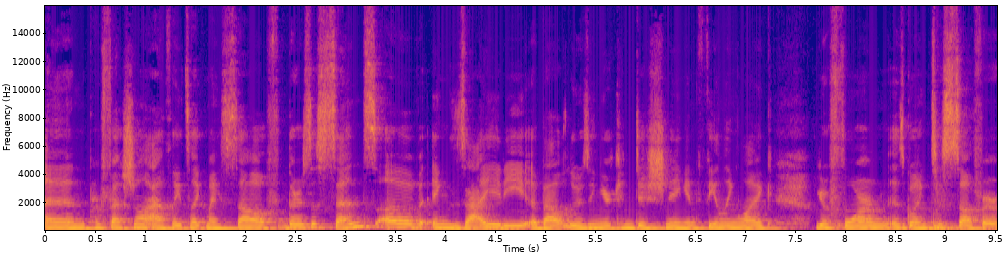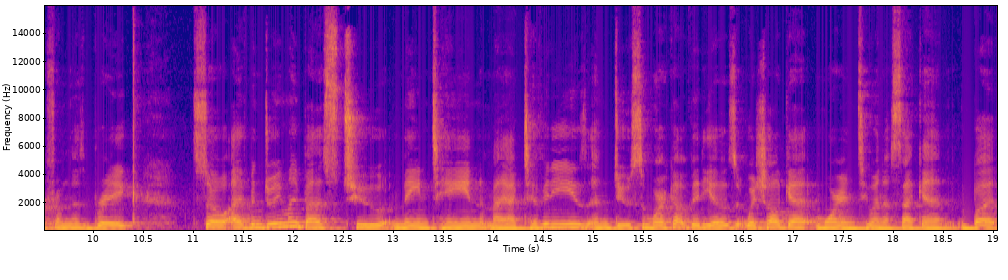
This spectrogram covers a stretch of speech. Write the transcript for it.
and professional athletes like myself, there's a sense of anxiety about losing your conditioning and feeling like your form is going to suffer from this break. So, I've been doing my best to maintain my activities and do some workout videos, which I'll get more into in a second. But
